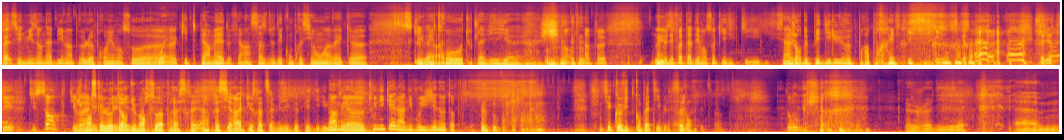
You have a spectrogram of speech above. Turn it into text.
Ouais, c'est une mise en abîme un peu le premier morceau euh, qui te permet de faire un sas de décompression avec euh, Ce le qui va- métro, toute la vie euh, chiante un peu. Non, Oui. mais des fois, tu as des morceaux qui, qui c'est un genre de pédiluve par rapport à une piscine. C'est-à-dire tu, tu sens que tu Je vas pense que te l'auteur du morceau apprécierait, appréciera que tu traites sa musique de pédiluve. Non mais euh, tout nickel, un niveau hygiène au top. c'est Covid compatible, c'est Ah, bon. putain. Donc, je disais euh,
